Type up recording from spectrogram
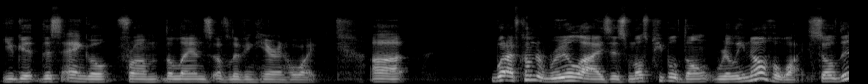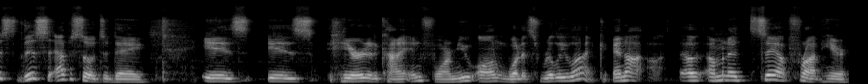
you get this angle from the lens of living here in Hawaii. Uh, what I've come to realize is most people don't really know Hawaii. So this this episode today is is here to kind of inform you on what it's really like. And I, I I'm gonna say up front here,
